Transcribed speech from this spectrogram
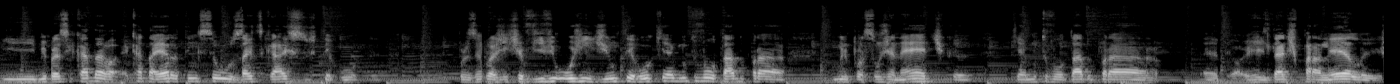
e me parece que cada, cada era tem seu zeitgeist de terror. Né? Por exemplo, a gente vive hoje em dia um terror que é muito voltado para manipulação genética, que é muito voltado para é, realidades paralelas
